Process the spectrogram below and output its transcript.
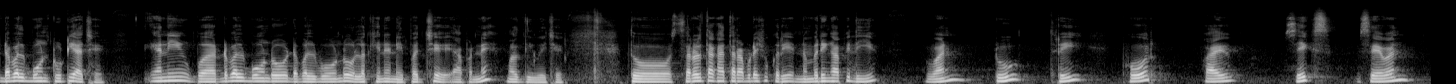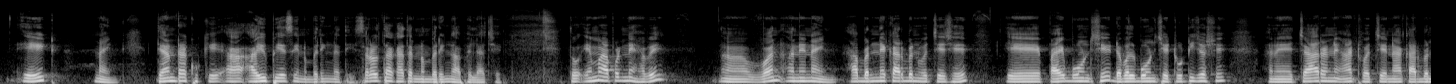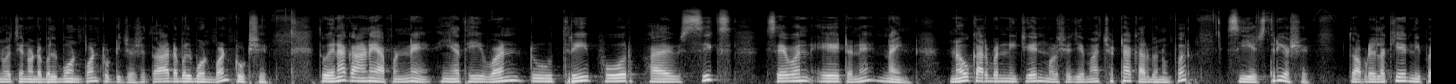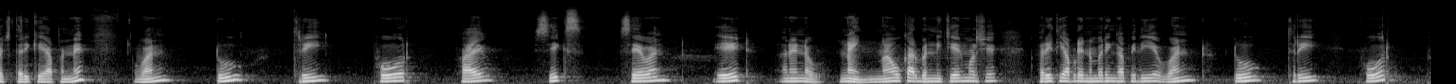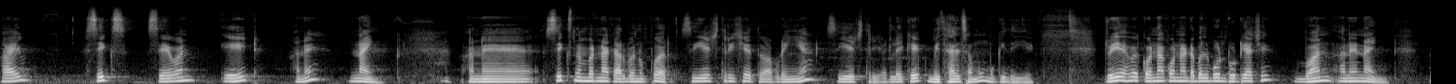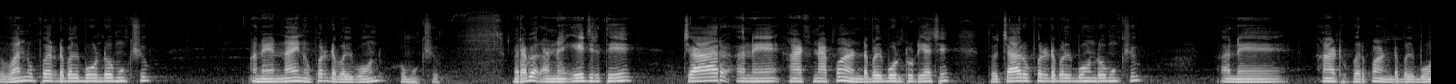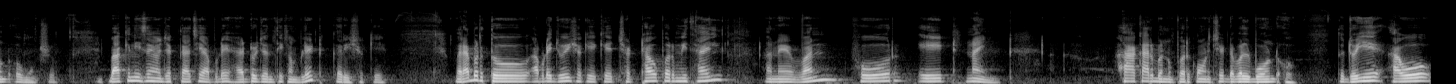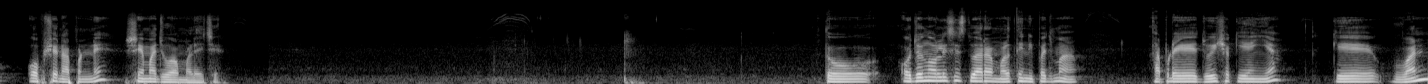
ડબલ બોન્ડ તૂટ્યા છે, એની ઉપર ડબલ બોન્ડો ડબલ બોન્ડો લખીને નિપજ છે આપણને મળતી હોય છે. તો સરળતા ખાતર આપણે શું કરીએ? નંબરિંગ આપી દઈએ. One two three four five six seven eight nine ધ્યાન રાખો કે આ આયુપીએસસી નંબરિંગ નથી. સરળતા ખાતર નંબરિંગ આપેલા છે. તો એમાં આપણને હવે વન અને નાઇન, આ બંને કાર્બન વચ્ચે છે. એ પાઈ બોન્ડ છે, ડબલ બોન્ડ છે, તૂટી જશે. અને ચાર અને આઠ વચ્ચેના કાર્બન વચ્ચેનો ડબલ બોન્ડ પણ તૂટી જશે. તો આ ડબલ બોન્ડ પણ તૂટશે. તો એના કારણે આપણને અહીંયાથી one, two, three, four, five, six, seven eight અને નાઇન નવ કાર્બનની ચેન મળશે, જેમાં છઠ્ઠા કાર્બન ઉપર સીએચ થ્રી હશે. તો આપણે લખીએ, નિપજ તરીકે આપણને one, two, three, four, five, six, seven eight અને નવ. નાઇન નવ કાર્બનની ચેન મળશે. ફરીથી આપણે નંબરિંગ આપી દઈએ. One, two, three, four five six, seven eight અને નાઇન અને સિક્સ નંબરના કાર્બન ઉપર સીએચ થ્રી છે, તો આપણે અહીંયા સીએચ થ્રી એટલે કે એક મિથાઇલ સમૂહ મૂકી દઈએ. જોઈએ હવે કોના કોના ડબલ બોન્ડ તૂટ્યા છે. વન અને નાઇન તો વન ઉપર ડબલ બોન્ડ ઓ મૂકશું અને નાઇન ઉપર ડબલ બોન્ડ ઓ મૂકશું. બરાબર? અને એ જ રીતે ચાર અને આઠના પણ ડબલ બોન્ડ તૂટ્યા છે. તો ચાર ઉપર ડબલ બોન્ડ ઓ મૂકશું અને આઠ ઉપર પણ ડબલ બોન્ડ ઓ મૂકશું. બાકીની સંયોજકતા છે આપણે હાઇડ્રોજનથી કમ્પ્લીટ કરી શકીએ. બરાબર? તો આપણે જોઈ શકીએ કે છઠ્ઠા ઉપર મિથાઇલ અને વન, ફોર, એટ, નાઇન આ કાર્બન ઉપર કોણ છે? Double bond O. તો જોઈએ આવો ઓપ્શન આપણને શેમાં જોવા મળે છે. તો ઓઝોનોલિસિસ દ્વારા મળતી નિપજમાં આપણે જોઈ શકીએ અહીંયા કે one,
